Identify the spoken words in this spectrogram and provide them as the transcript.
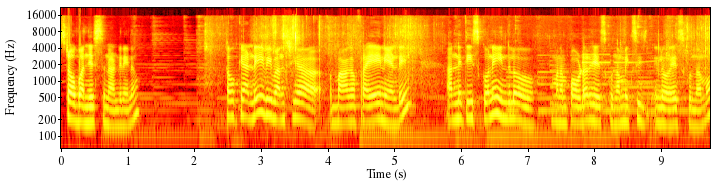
స్టవ్ బంద్ చేస్తున్నా అండి నేను. ఓకే అండి ఇవి మంచిగా బాగా ఫ్రై అయినాయండి. అన్నీ తీసుకొని ఇందులో మనం పౌడర్ చేసుకుందాం మిక్సీలో వేసుకుందాము.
